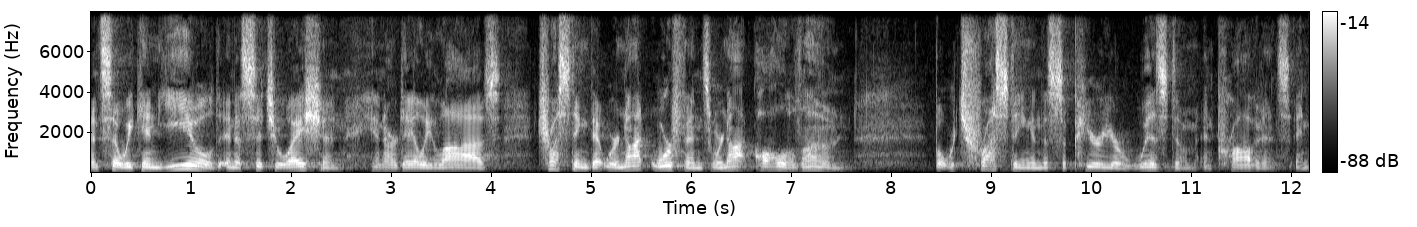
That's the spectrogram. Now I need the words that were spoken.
And so, we can yield in a situation in our daily lives, trusting that we're not orphans, we're not all alone, but we're trusting in the superior wisdom and providence and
